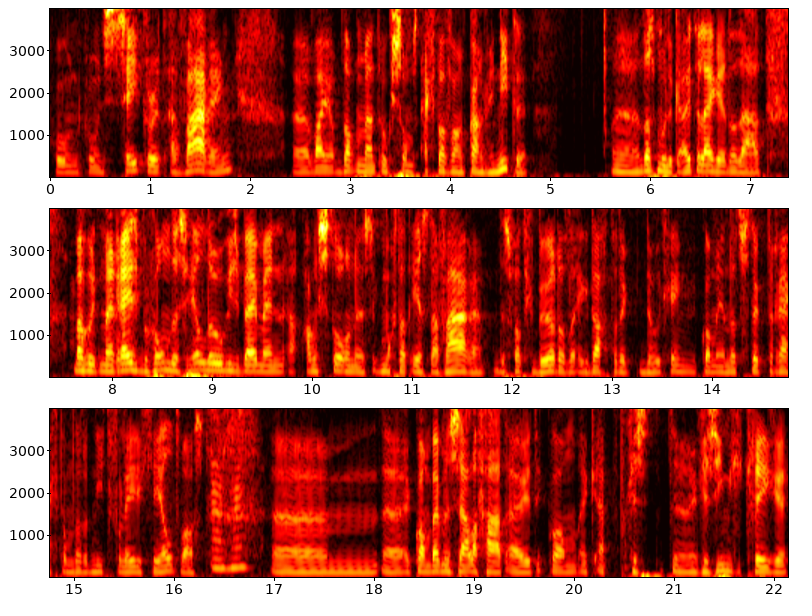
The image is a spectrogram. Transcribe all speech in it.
gewoon, gewoon sacred ervaring. eh, waar je op dat moment ook soms echt wel van kan genieten. Eh, dat is moeilijk uit te leggen, inderdaad. Maar goed, mijn reis begon dus heel logisch bij mijn eh, angststoornis. Ik mocht dat eerst ervaren. Dus wat gebeurde er? Ik dacht dat ik doodging. Ik kwam in dat stuk terecht omdat het niet volledig geheeld was. Mhm. Ehm, eh, ik kwam bij mijn zelfhaat uit. Ik, kwam, ik heb gez- gezien gekregen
